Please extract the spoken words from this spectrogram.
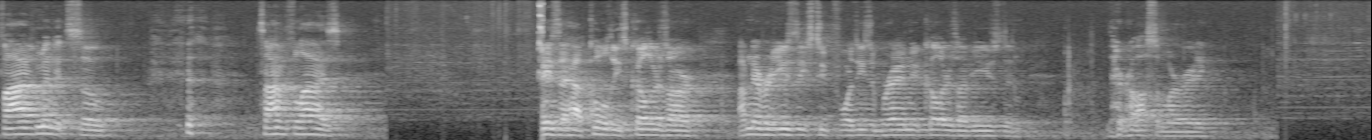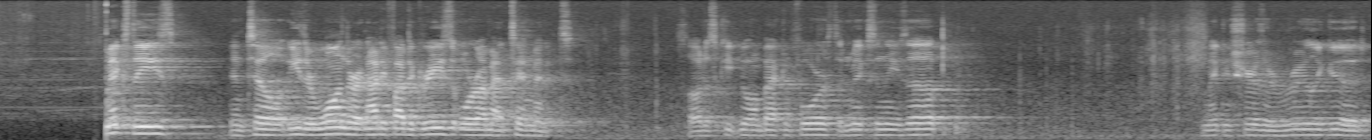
five minutes, so time flies. Amazing how cool these colors are. I've never used these two before. These are brand new colors I've used and they're awesome already. Mix these until either one, they're at 95 degrees or I'm at 10 minutes. So I'll just keep going back and forth and mixing these up. Making sure they're really good.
